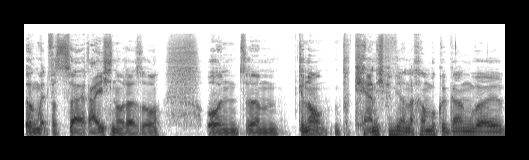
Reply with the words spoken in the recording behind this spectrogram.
irgendetwas zu erreichen oder so. Und ähm, genau, im Kern, ich bin wieder nach Hamburg gegangen, weil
